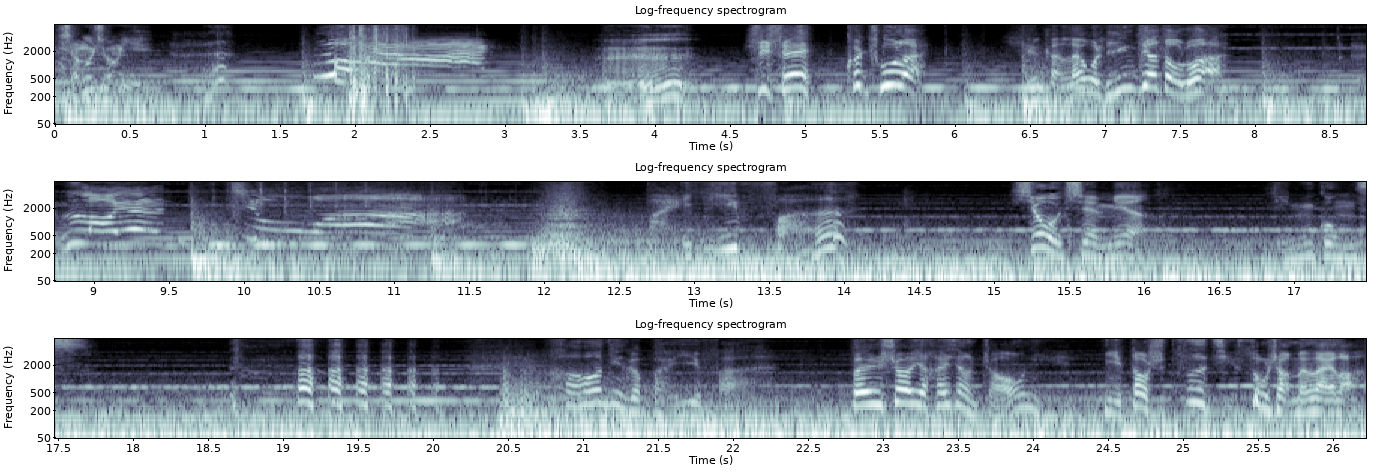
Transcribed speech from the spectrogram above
什么声音？嗯？是谁？快出来！也敢来我林家捣乱！老爷，救我！白一凡，又见面了。林公子，哈哈哈哈哈！好你个白一凡，本少爷还想找你，你倒是自己送上门来了。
